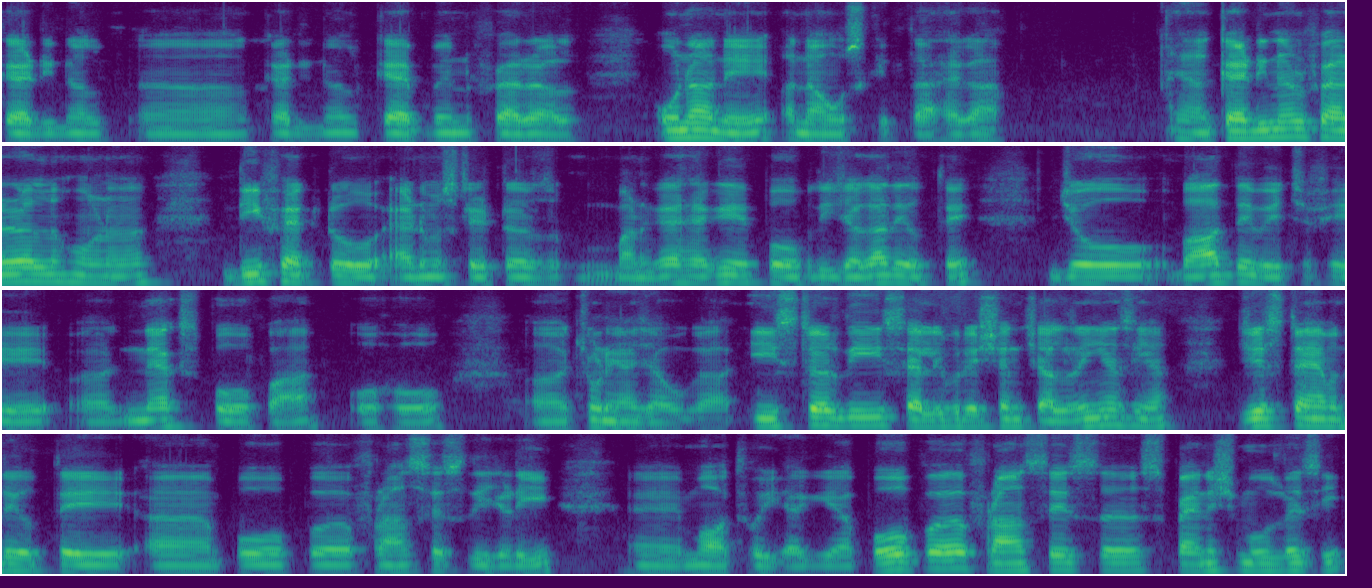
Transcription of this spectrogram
ਕੈਰਡੀਨਲ ਅ, ਕੈਰਡੀਨਲ ਕੈਬਨ ਫੈਰਲ ਉਹਨਾਂ ਨੇ ਅਨਾਉਂਸ ਕੀਤਾ ਹੈਗਾ। ਕੈਰਡੀਨਲ ਫੈਰਲ ਹੁਣ ਡੀਫੈਕਟੋ ਐਡਮਿਨਿਸਟ੍ਰੇਟਰ ਬਣ ਗਏ ਹੈਗੇ ਪੋਪ ਦੀ ਜਗ੍ਹਾ ਦੇ ਉੱਤੇ ਜੋ ਬਾਅਦ ਦੇ ਵਿੱਚ ਫੇ ਨੈਕਸਟ ਪੋਪ ਆ ਉਹ ਚੁਣਿਆ ਜਾਊਗਾ। ਈਸਟਰ ਦੀ ਸੈਲੀਬ੍ਰੇਸ਼ਨ ਚੱਲ ਰਹੀਆਂ ਸੀਆਂ ਜਿਸ ਟਾਈਮ ਦੇ ਉੱਤੇ ਪੋਪ ਫਰਾਂਸਿਸ ਦੀ ਜਿਹੜੀ ਮੌਤ ਹੋਈ ਹੈਗੀ ਆ। ਪੋਪ ਫਰਾਂਸਿਸ ਸਪੈਨਿਸ਼ ਮੂਲ ਦੇ ਸੀ।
